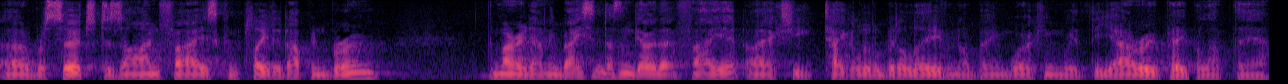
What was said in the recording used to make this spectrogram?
a research design phase completed up in Broome. The Murray-Darling Basin doesn't go that far yet. I actually take a little bit of leave and I've been working with the Yawuru people up there.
